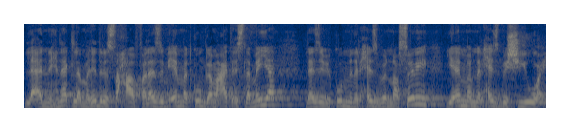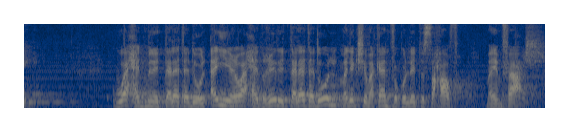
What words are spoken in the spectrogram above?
لأن هناك لما تدرس صحافة لازم يا إما تكون جماعات إسلامية لازم يكون من الحزب الناصري يا إما من الحزب الشيوعي. واحد من الثلاثه دول أي واحد غير الثلاثه دول مالكش مكان في كلية الصحافة ما ينفعش.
